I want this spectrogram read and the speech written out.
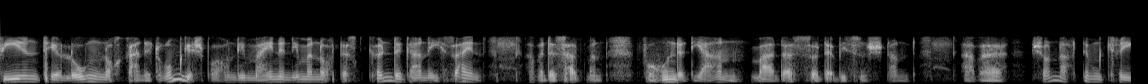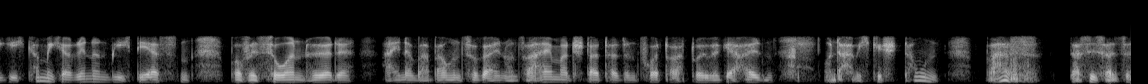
vielen Theologen noch gar nicht rumgesprochen. Die meinen immer noch, das könnte gar nicht sein. Aber das hat man vor 100 Jahren war das so der Wissensstand. Aber schon nach dem Krieg, ich kann mich erinnern, wie ich die ersten Professoren hörte. Einer war bei uns sogar in unserer Heimatstadt, hat einen Vortrag darüber gehalten. Und da habe ich gestaunt. Was? Das ist also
